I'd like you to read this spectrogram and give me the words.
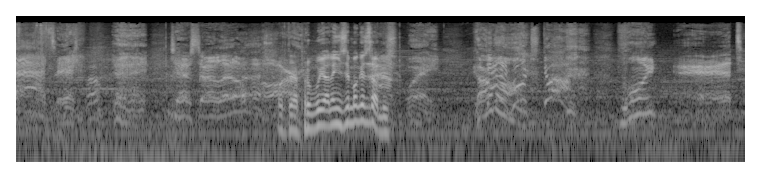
That's it. Just a little Kurde, ja próbuję, ale nic nie mogę zrobić. way. Come on. Point it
